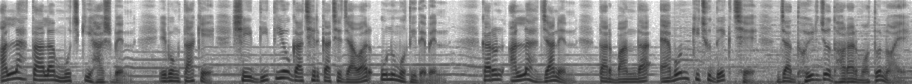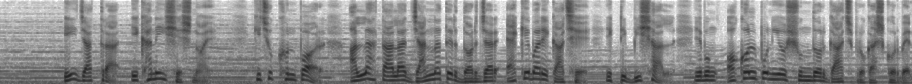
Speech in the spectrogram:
আল্লাহ তাআলা মুচকি হাসবেন এবং তাকে সেই দ্বিতীয় গাছের কাছে যাওয়ার অনুমতি দেবেন। কারণ আল্লাহ জানেন, তার বান্দা এমন কিছু দেখছে যা ধৈর্য ধরার মতো নয়। এই যাত্রা এখানেই শেষ নয়। কিছুক্ষণ পর আল্লাহ তাআলা জান্নাতের দরজার একেবারে কাছে একটি বিশাল এবং অকল্পনীয় সুন্দর গাছ প্রকাশ করবেন।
